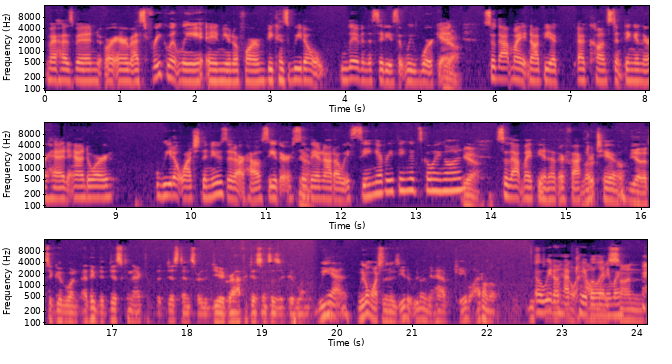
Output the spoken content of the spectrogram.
my husband or Aram as frequently in uniform because we don't live in the cities that we work in. Yeah. So that might not be a, a constant thing in their head and or we don't watch the news at our house either. So Yeah. they're not always seeing everything that's going on. Yeah. So that might be another factor too. Yeah, that's a good one. I think the disconnect of the distance or the geographic distance is a good one. We Yeah. we don't watch the news either. We don't even have cable. I don't know. Oh, we still don't have know cable how anymore. My son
